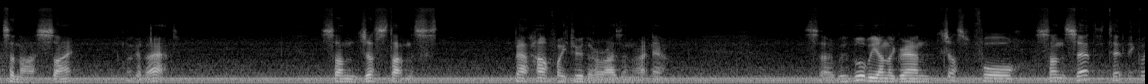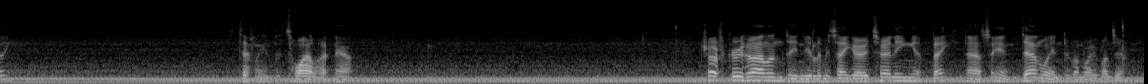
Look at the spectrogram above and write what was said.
That's a nice sight. Look at that. Sun just starting to, about halfway through the horizon right now. So we will be on the ground just before sunset, technically. It's definitely in the twilight now. Traffic Groote Eylandt, India Lima Tango, turning back, uh, saying downwind, runway 10.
